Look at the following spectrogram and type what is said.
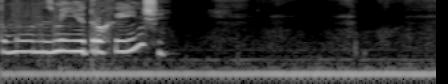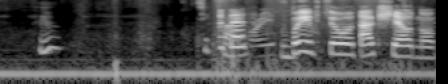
тому вони змінюють трохи інші. Цікаво. вбивцю, так ще одну.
